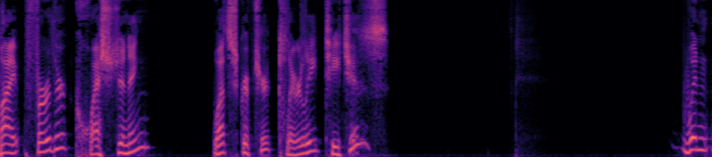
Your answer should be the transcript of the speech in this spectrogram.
by further questioning what Scripture clearly teaches? When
